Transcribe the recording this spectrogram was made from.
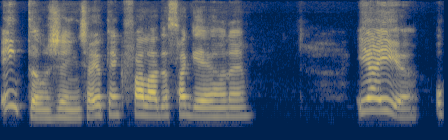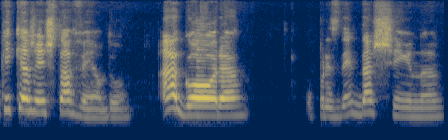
Então, gente, aí eu tenho que falar dessa guerra, né? E aí, o que, que a gente está vendo? Agora, o presidente da China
